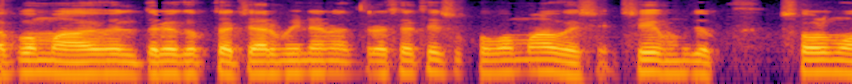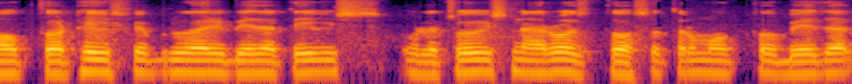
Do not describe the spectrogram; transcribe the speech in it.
આપવામાં આવેલ દરેક હપ્તા ચાર મહિનાના અંતર સાથે ચૂકવવામાં આવે છે. જે મુજબ, સોળમો હપ્તો અઠ્યાવીસ ફેબ્રુઆરી બે હજાર ત્રેવીસ એટલે ચોવીસના રોજ, તો સત્તરમો હપ્તો બે હજાર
